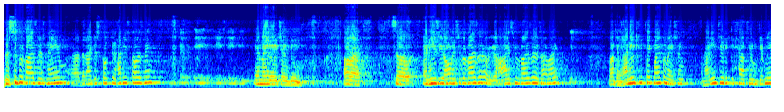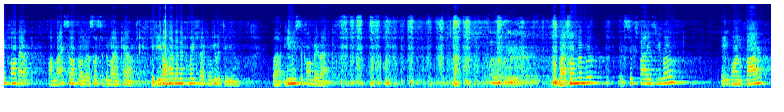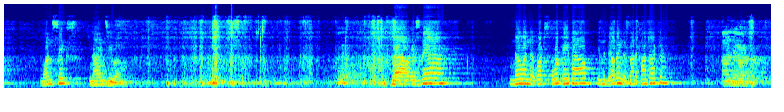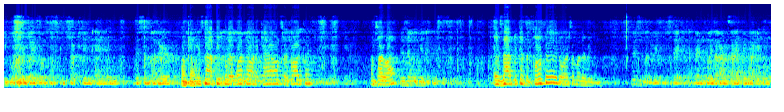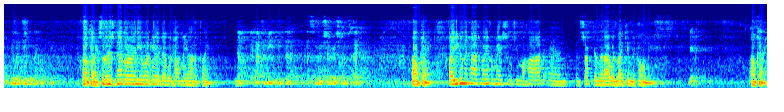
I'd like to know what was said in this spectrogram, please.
the supervisor's name uh, that I just spoke to, how do you spell his name? M-A-H-A-D. M-A-H-A-D. All right. So, and he's your only supervisor or your high supervisor, is that right? Yeah. Okay, I need you to take my information and I need you to have him give me a call back on my cell phone that's listed in my account. If you don't have that information, I can give it to you. But he needs to call me back. Uh, the number? My phone number is 650-815-1690. Okay. Now, is there no one that works for PayPal in the building that's not a contractor? Uh, there are people here, but it's mostly construction and there's some other. Okay, it's not people that work on accounts or fraud things? Yeah. I'm sorry, what? There's no one here that can assist you. Is that because of COVID or some other reason? There's some other reasons that the employees are on site, they're not able, they wouldn't be able to help you. Okay, so there's never anyone here that would help me on a claim? No, it'd have to be through the, the customer service website. Okay. Are you going to pass my information to Mahad and instruct him that I would like him to call me? Yeah. Okay.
